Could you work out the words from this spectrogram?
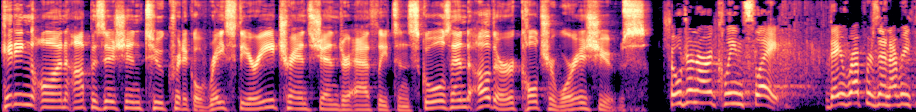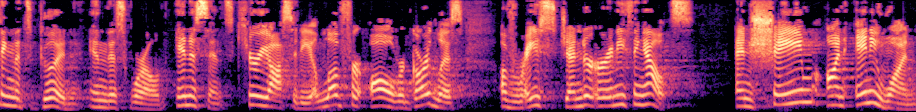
hitting on opposition to critical race theory, transgender athletes in schools, and other culture war issues. Children are a clean slate. They represent everything that's good in this world innocence, curiosity, a love for all, regardless of race, gender, or anything else and shame on anyone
